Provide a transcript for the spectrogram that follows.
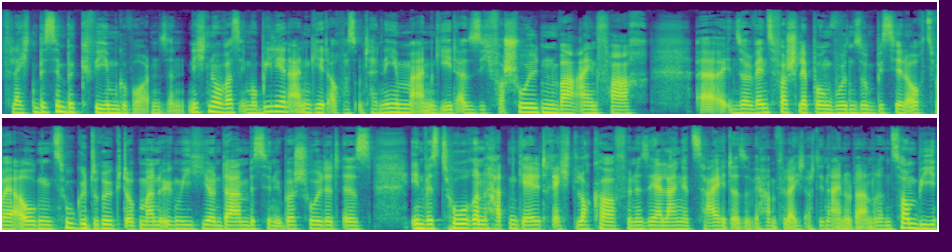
vielleicht ein bisschen bequem geworden sind. Nicht nur was Immobilien angeht, auch was Unternehmen angeht. Also sich verschulden war einfach. Äh, Insolvenzverschleppung wurden so ein bisschen auch zwei Augen zugedrückt, ob man irgendwie hier und da ein bisschen überschuldet ist. Investoren hatten Geld recht locker für eine sehr lange Zeit. Also wir haben vielleicht auch den ein oder anderen Zombie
